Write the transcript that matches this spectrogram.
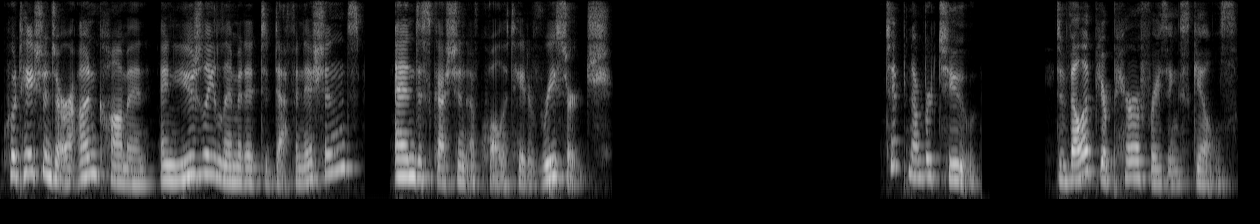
quotations are uncommon and usually limited to definitions and discussion of qualitative research. Tip number two, develop your paraphrasing skills.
